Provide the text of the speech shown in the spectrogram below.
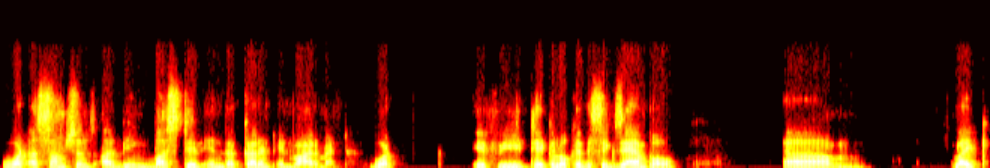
what assumptions are being busted in the current environment? What if we take a look at this example um, like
